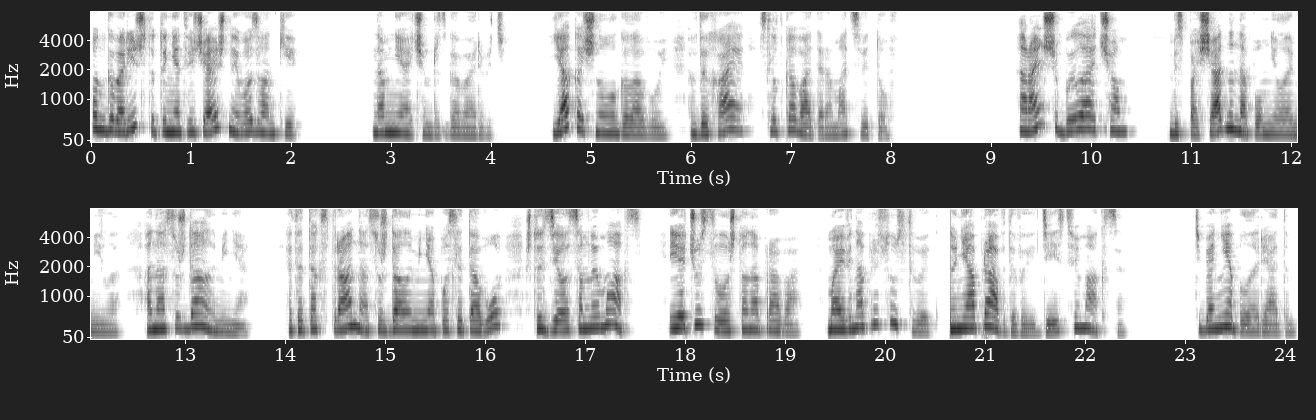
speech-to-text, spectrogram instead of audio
Он говорит, что ты не отвечаешь на его звонки. Нам не о чем разговаривать. Я качнула головой, вдыхая сладковатый аромат цветов. А раньше было о чем. Беспощадно напомнила Мила. Она осуждала меня. Это так странно, осуждала меня после того, что сделал со мной Макс. И я чувствовала, что она права. Моя вина присутствует, но не оправдывает действий Макса. Тебя не было рядом,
